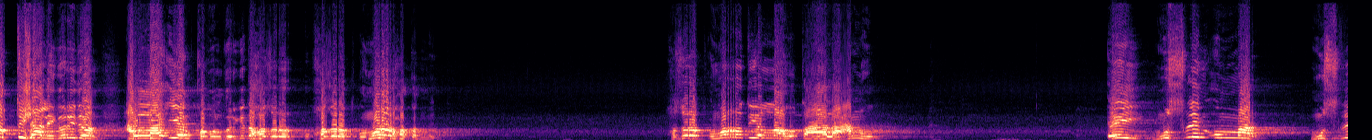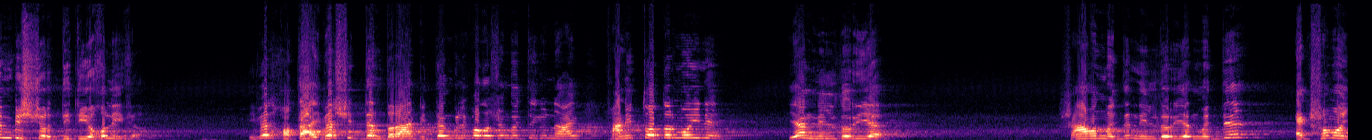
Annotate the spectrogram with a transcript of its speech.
শক্তিশালী করি দেন, আল্লাহ ইয়ান কবুল করি, কিন্তু হজরত হজরত উমরের হকত মধ্যে হজরত উমর রদি আল্লাহ আনহু, এই মুসলিম উম্মার মুসলিম বিশ্বর দ্বিতীয় খলিফা। এবার হতা, এবার সিদ্ধান্ত আমি বিদ্যাঙ্গুলি প্রদর্শন করতে কি নাই, ফানির তো অর্ধর মহিনে ইয়ার নীলদরিয়া শাহমদ মধ্যে নীলদরিয়ার মধ্যে এক সময়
